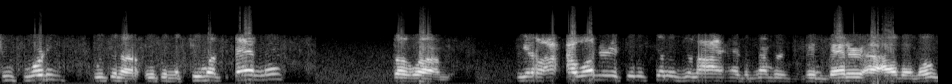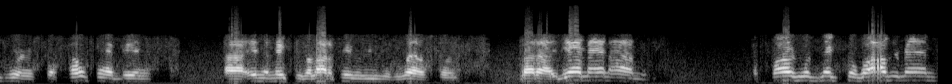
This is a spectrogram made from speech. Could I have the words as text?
two forty within a within a two month span there. So um, you know, I, I wonder if it was still in July had the numbers been better. Uh, although those were supposed to have been uh, in the mix with a lot of pay per views as well. So, but uh, yeah, man. Um, as far as what's next for Wilder, man,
